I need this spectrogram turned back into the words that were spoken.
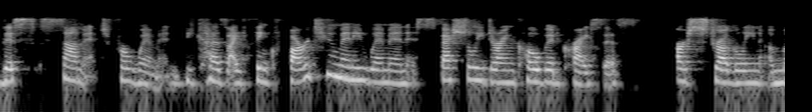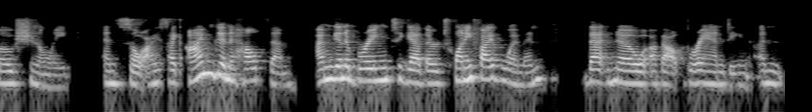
this summit for women because I think far too many women, especially during COVID crisis, are struggling emotionally. And so I was like, I'm going to help them. I'm going to bring together 25 women that know about branding and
